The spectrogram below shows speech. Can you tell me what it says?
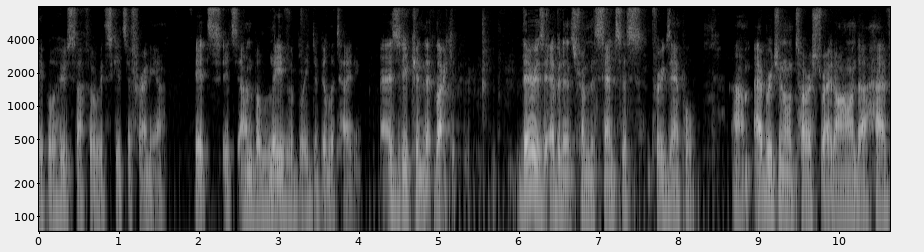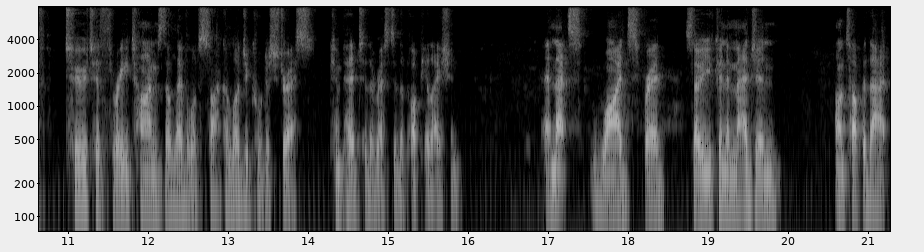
people who suffer with schizophrenia. It's, it's unbelievably debilitating. As you can, like, there is evidence from the census, for example, um, Aboriginal and Torres Strait Islander have two to three times the level of psychological distress compared to the rest of the population. And that's widespread. So you can imagine, on top of that,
